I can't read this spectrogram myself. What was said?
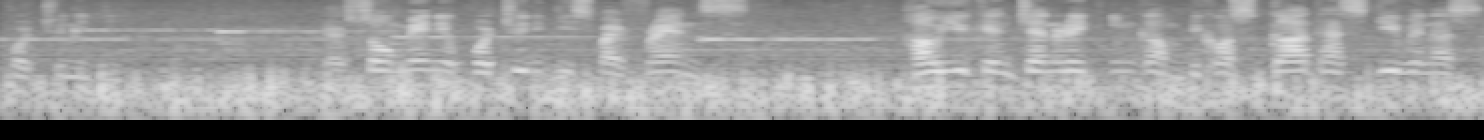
opportunity. There are so many opportunities, my friends, how you can generate income because God has given us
